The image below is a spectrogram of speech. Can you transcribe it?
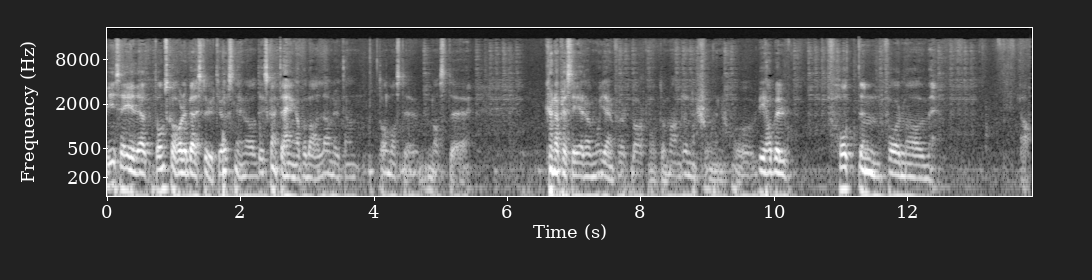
vi säger det att de ska ha det bästa utrustningen och det ska inte hänga på vallan utan de måste, måste kunna prestera jämförbart mot de andra nationerna. Och vi har väl fått en form av... Ja,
